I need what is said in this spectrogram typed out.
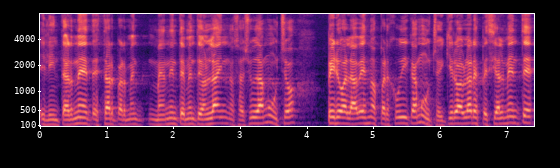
el Internet, estar permanentemente online nos ayuda mucho, pero a la vez nos perjudica mucho. Y quiero hablar especialmente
